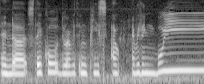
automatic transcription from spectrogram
And uh, stay cool, do everything. Peace out, everything, boy.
